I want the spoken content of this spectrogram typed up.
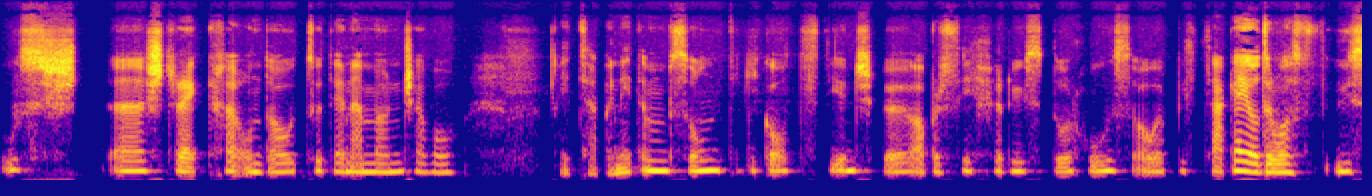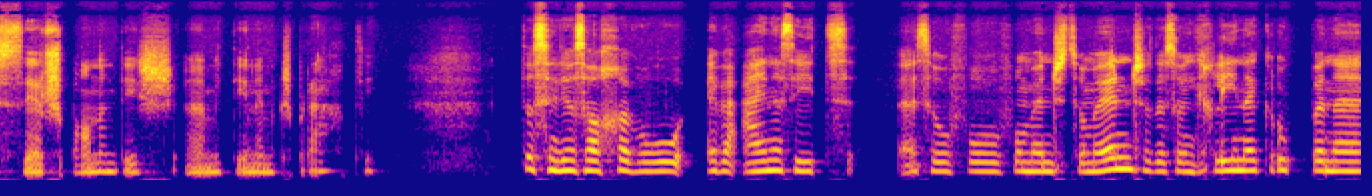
ausstrecken und auch zu den Menschen, die jetzt eben nicht am Sonntag in Gottesdienst gehen, aber sicher uns durchaus auch etwas zu sagen haben oder was für uns sehr spannend ist, äh, mit ihnen im Gespräch zu sein. Das sind ja Sachen, die eben einerseits also von, von Mensch zu Mensch oder so in kleinen Gruppen äh,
